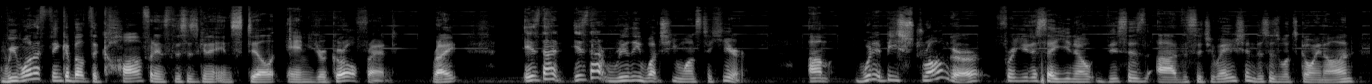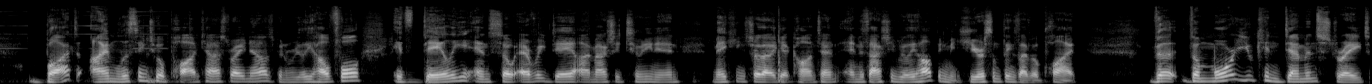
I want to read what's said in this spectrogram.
We want to think about the confidence this is going to instill in your girlfriend, right? Is that, is that really what she wants to hear? Um, would it be stronger for you to say, you know, this is uh, the situation, this is what's going on, but I'm listening to a podcast right now. It's been really helpful. It's daily. And so every day I'm actually tuning in, making sure that I get content, and it's actually really helping me. Here are some things I've applied. The, the more you can demonstrate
